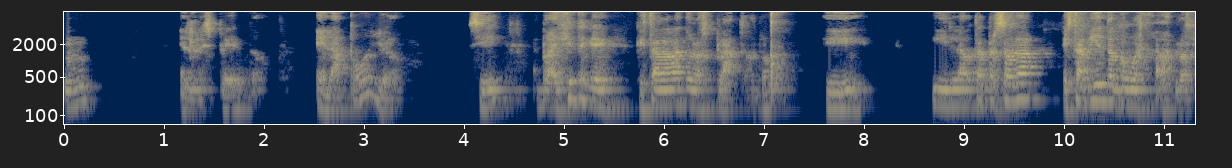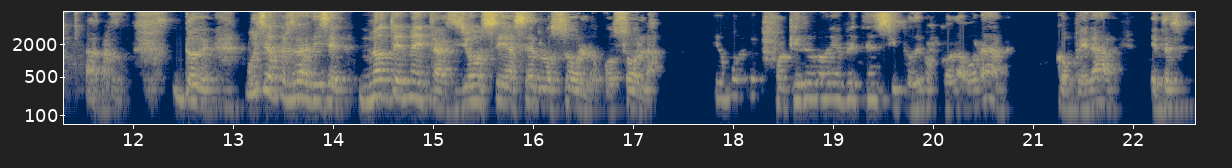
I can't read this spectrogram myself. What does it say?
el respeto, el apoyo. ¿Sí? Hay gente que, que está lavando los platos, ¿no? Y, y la otra persona está viendo cómo lavan los platos. Entonces, muchas personas dicen, no te metas, yo sé hacerlo solo o sola. Digo, ¿por qué no lo voy a meter si podemos colaborar, cooperar? Entonces,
